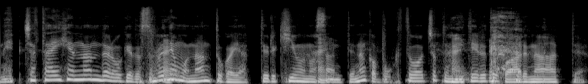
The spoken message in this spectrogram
めっちゃ大変なんだろうけど、それでもなんとかやってる清野さんってなんか僕とちょっと似てるとこあるなって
